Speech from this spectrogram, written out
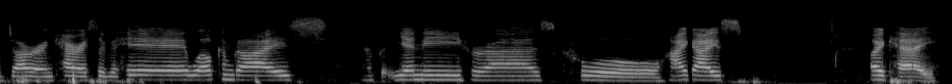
Dara and Karis over here. Welcome, guys. I've got Yenny, Faraz. Cool. Hi, guys. Okay.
